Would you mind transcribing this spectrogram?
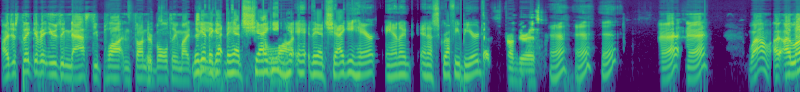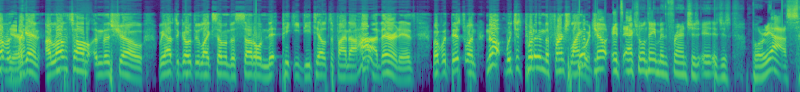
I just think of it using nasty plot and thunderbolting my They team. got they got they had shaggy ha- they had shaggy hair and a and a scruffy beard. That's Thundurus. Huh? Huh? Huh? Eh, eh. Wow, I, I love it. Yeah. Again, I love how in this show we have to go through like some of the subtle nitpicky details to find out. Ha, there it is. But with this one, no, we just put it in the French Yep, language. No, its actual name in French is it- it's just Boreas.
